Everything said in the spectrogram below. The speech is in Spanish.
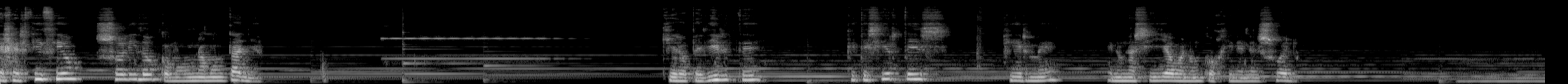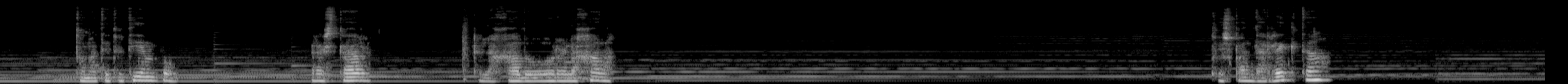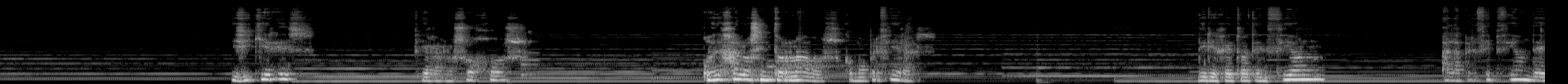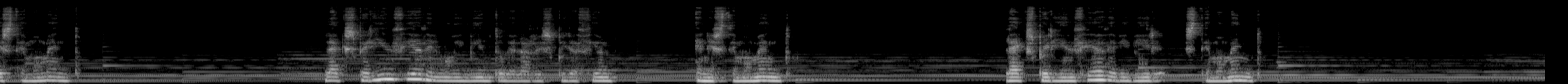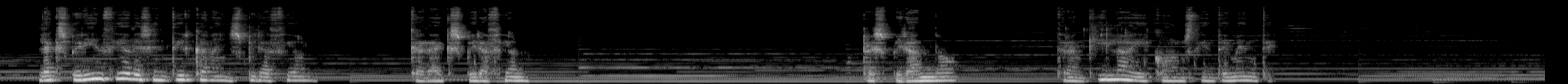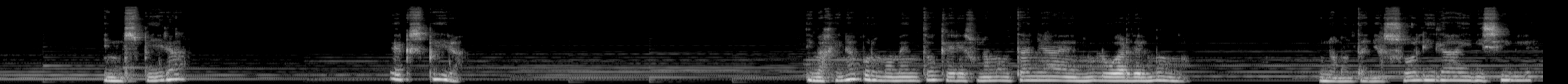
Ejercicio sólido como una montaña. Quiero pedirte que te sientes firme en una silla o en un cojín en el suelo. Tómate tu tiempo para estar relajado o relajada. Tu espalda recta Y si quieres, cierra los ojos o déjalos entornados, como prefieras. Dirige tu atención a la percepción de este momento, la experiencia del movimiento de la respiración en este momento, la experiencia de vivir este momento. La experiencia de sentir cada inspiración y cada expiración, respirando tranquila y conscientemente. Inspira, expira. Imagina por un momento que eres una montaña en un lugar del mundo una montaña sólida y visible,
